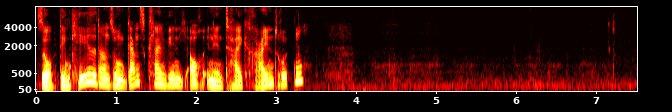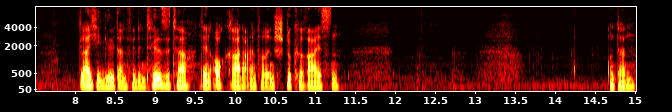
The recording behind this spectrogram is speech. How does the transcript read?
So, den Käse dann so ein ganz klein wenig auch in den Teig reindrücken. Gleiche gilt dann für den Tilsiter, den auch gerade einfach in Stücke reißen. Und dann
